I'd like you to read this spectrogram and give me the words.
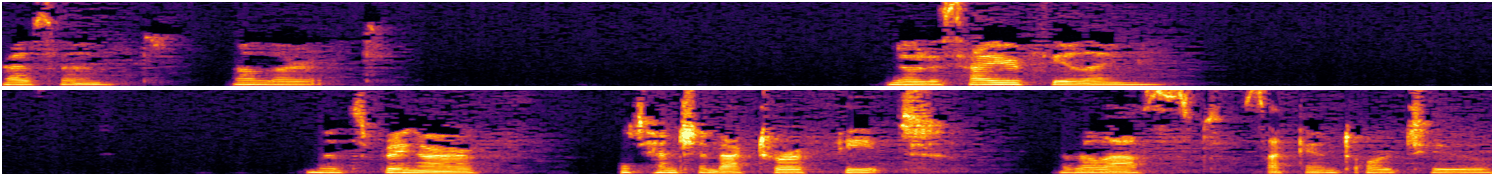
Present, alert. Notice how you're feeling. Let's bring our attention back to our feet for the last second or two.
